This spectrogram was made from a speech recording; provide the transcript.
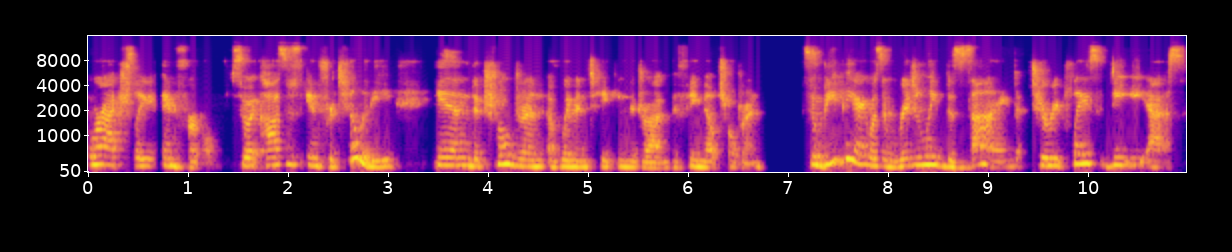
were actually infertile. So it causes infertility in the children of women taking the drug, the female children. So BPA was originally designed to replace DES.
